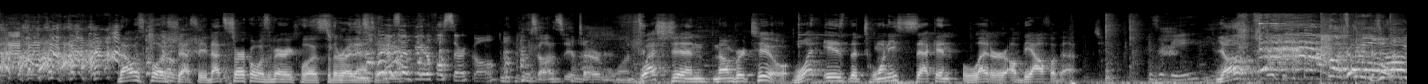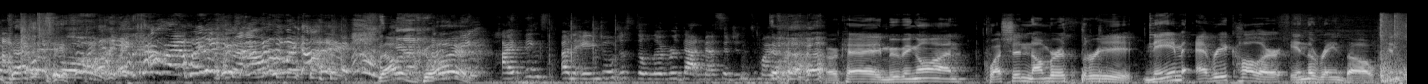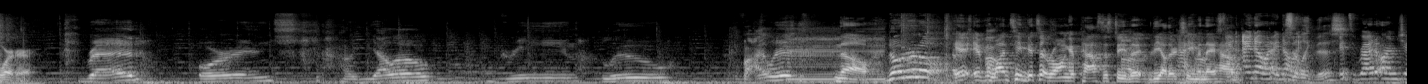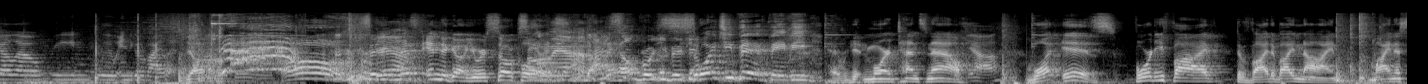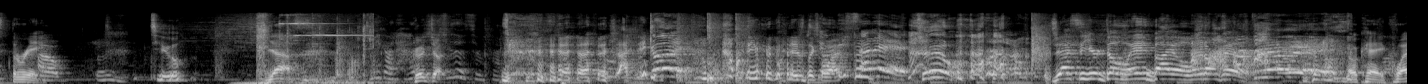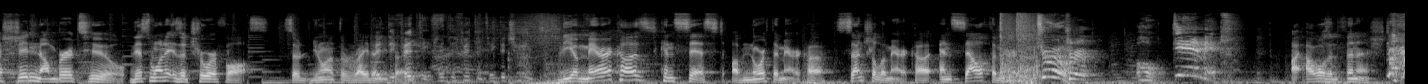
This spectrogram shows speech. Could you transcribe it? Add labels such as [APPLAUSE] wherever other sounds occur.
and I That was close, Jesse. That circle was very close to the right answer. It was a beautiful circle. It was honestly a terrible one. Question number two. What is the 22nd letter of the alphabet? Is it B? Yup. Good job, [LAUGHS] [LAUGHS] Kevin. That was good. I think an angel just delivered that message into my brain. Okay, moving on. Question number three. Name every color in the rainbow in order. Red, orange, uh, yellow, green, blue, violet. No. No, no, no. If, if one team gets it wrong, it passes to the, the other team and they have. I know it, I know Is it like this? It's red, orange, yellow, green, blue, indigo, violet. Yup. Oh, so you missed indigo. You were so close. Oh man, I'm so broke, you baby. G Biv, baby. Okay, we're getting more intense now. Yeah. What is 45 divided by 9 minus 3? Oh. Two. Yes. Oh my god, how Good did you job. do that so fast? [LAUGHS] I think Got it. I think we finished the She already question. said it! Two. Jesse, you're delayed by a little bit. [LAUGHS] okay, question number two. This one is a true or false, so you don't have to write 50 anything. 50 50 50. Take the chance. The Americas consist of North America, Central America, and South America. True! True. Oh, damn it. I, I wasn't finished. [LAUGHS]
